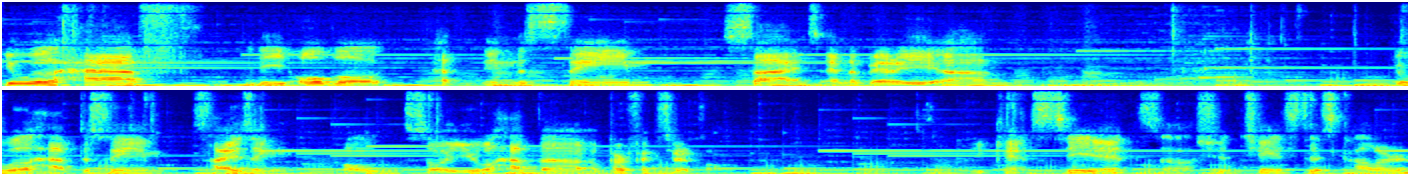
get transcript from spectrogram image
you will have the oval at, in the same size and a very um, you will have the same sizing so you will have the, a perfect circle you can't see it, so I should change this color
